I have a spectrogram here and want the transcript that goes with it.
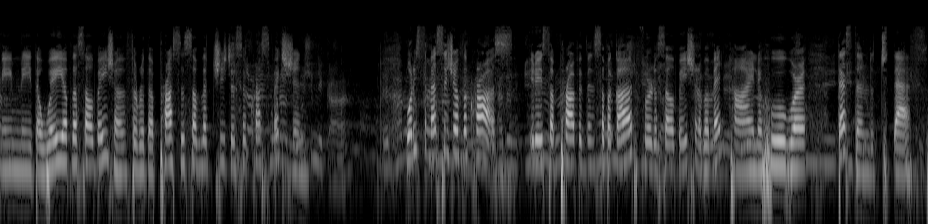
namely the way of the salvation through the process of the Jesus crucifixion. What is the message of the cross? It is the providence of God for the salvation of mankind who were destined to death.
